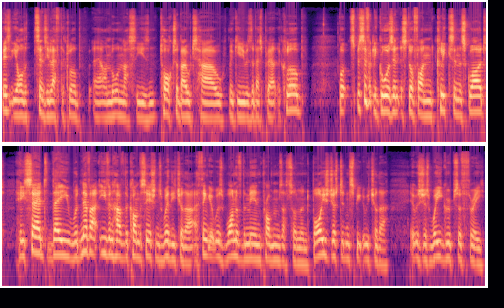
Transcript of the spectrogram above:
basically all the since he left the club uh, on loan last season. Talks about how McGeady was the best player at the club, but specifically goes into stuff on cliques in the squad. He said they would never even have the conversations with each other. I think it was one of the main problems at Sunderland. Boys just didn't speak to each other. It was just wee groups of three.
